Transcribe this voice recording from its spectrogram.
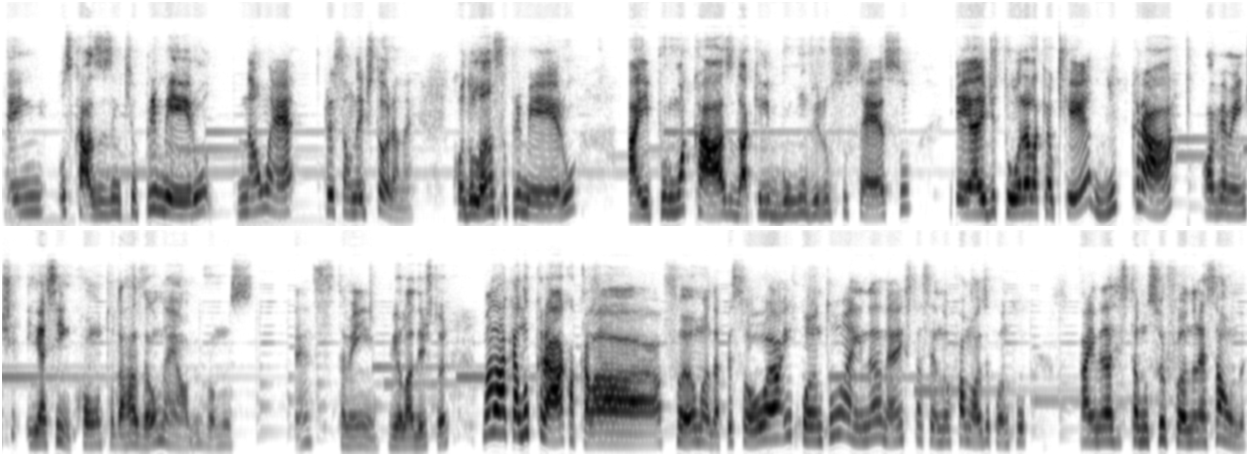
tem os casos em que o primeiro não é pressão da editora, né? Quando lança o primeiro, aí por um acaso dá aquele boom, vira um sucesso, e aí a editora ela quer o quê? Lucrar, obviamente, e assim, com toda razão, né? Óbvio, vamos né, também ver o lado da editora, mas ela quer lucrar com aquela fama da pessoa enquanto ainda né, está sendo famosa, enquanto ainda estamos surfando nessa onda.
